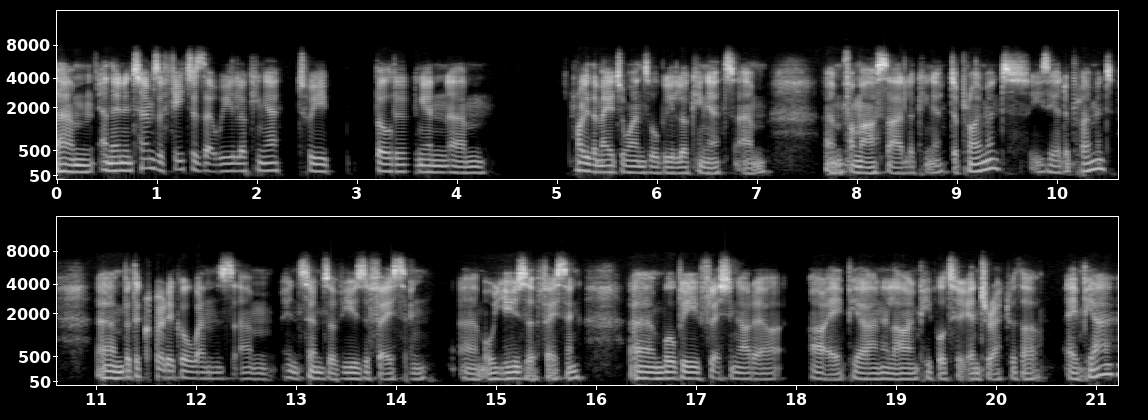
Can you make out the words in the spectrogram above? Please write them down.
Um, and then in terms of features that we're looking at, we're building in um, probably the major ones we'll be looking at um, um, from our side, looking at deployment, easier deployment. Um, but the critical ones in terms of user facing or user facing will be fleshing out our, our API and allowing people to interact with our API.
